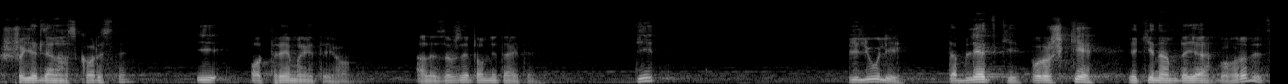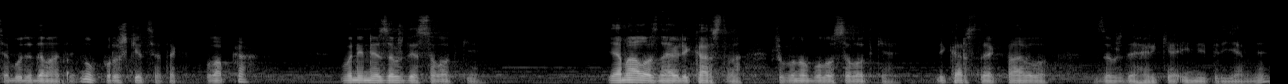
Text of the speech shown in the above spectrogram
що є для нас корисне, і отримаєте його. Але завжди пам'ятайте, ті пілюлі, таблетки, порошки, які нам дає Богородиця, буде давати. Ну, порошки це так в лапках, вони не завжди солодкі. Я мало знаю лікарства, щоб воно було солодке. Лікарство, як правило, завжди гірке і неприємне.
